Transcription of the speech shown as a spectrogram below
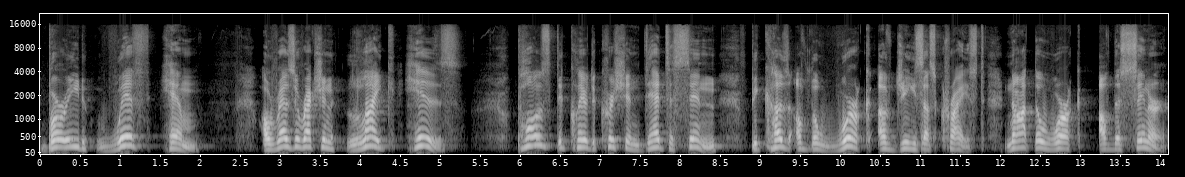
buried with him, a resurrection like his. Paul's declared the Christian dead to sin because of the work of Jesus Christ, not the work of the sinner.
